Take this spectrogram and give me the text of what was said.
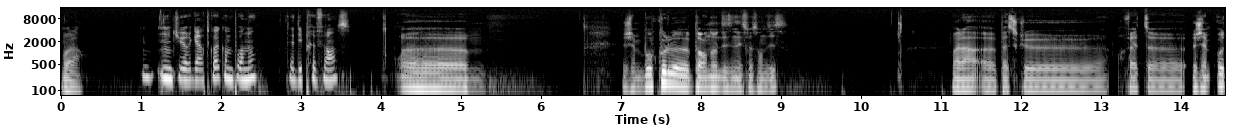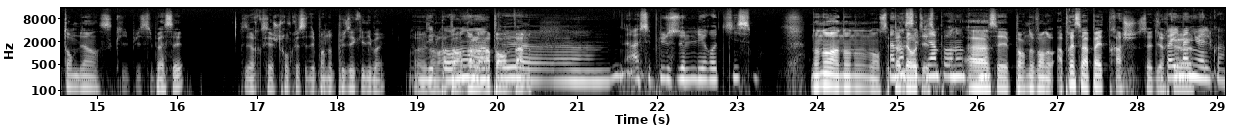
Voilà. Mm, Tu regardes quoi comme porno? T'as des préférences? Euh, J'aime beaucoup le porno des années 70. Voilà, euh, parce que en fait, euh, j'aime autant bien ce qui puisse s'y passer. C'est-à-dire que c'est- je trouve que c'est des pornos plus équilibrés. Euh, dans le rapport- dans le rapport homme-femme. euh, Ah, c'est plus de l'érotisme. Non, non, ah, non, non, non, c'est Ah pas non, de c'est l'érotisme. bien porno, Ah, c'est porno porno. Après, ça va pas être trash. C'est-à-dire Pas que. Emmanuel, quoi.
